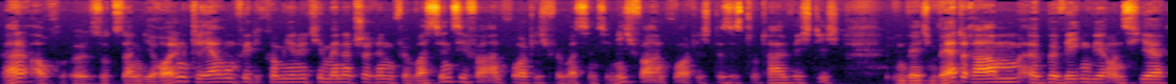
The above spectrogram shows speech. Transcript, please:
Ja, auch äh, sozusagen die Rollenklärung für die Community Managerin. Für was sind sie verantwortlich? Für was sind sie nicht verantwortlich? Das ist total wichtig. In welchem Werterahmen äh, bewegen wir uns hier?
